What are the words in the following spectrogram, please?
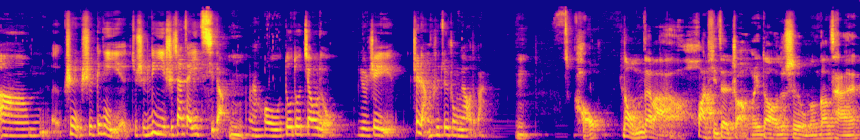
嗯，是是跟你就是利益是站在一起的，嗯然后多多交流，就是这这两个是最重要的吧。嗯，好。那我们再把话题再转回到，就是我们刚才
